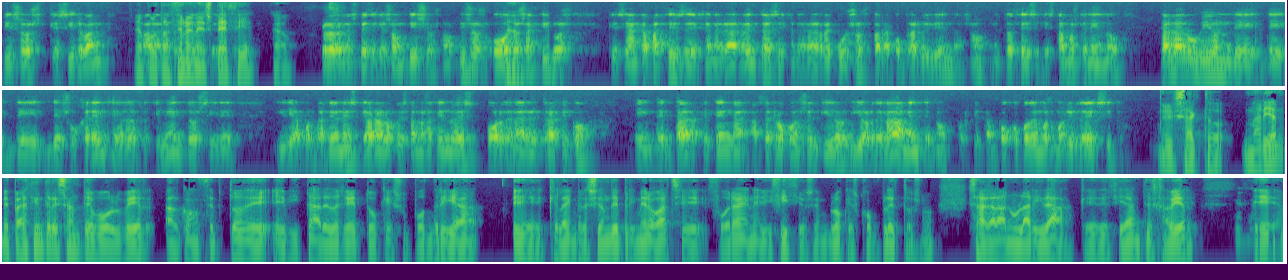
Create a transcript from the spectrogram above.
pisos que sirvan. aportación en especie, claro. Pero en especie, que son pisos, ¿no? Pisos o otros activos que sean capaces de generar rentas y generar recursos para comprar viviendas, ¿no? Entonces, estamos teniendo tal aluvión de sugerencias, de ofrecimientos y de, y de aportaciones, que ahora lo que estamos haciendo es ordenar el tráfico e intentar que tenga, hacerlo con sentido y ordenadamente, ¿no? Porque tampoco podemos morir de éxito. Exacto. Marian, me parece interesante volver al concepto de evitar el gueto que supondría eh, que la inversión de primero H fuera en edificios, en bloques completos, ¿no? Esa granularidad que decía antes Javier. Eh,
